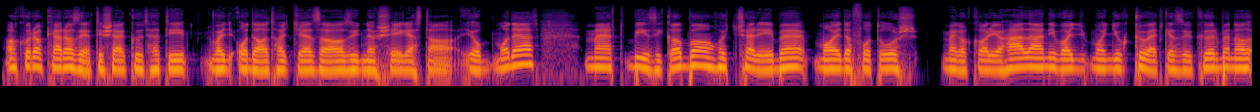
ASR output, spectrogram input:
akkor akár azért is elküldheti, vagy odaadhatja ez az ügynökség ezt a jobb modellt, mert bízik abban, hogy cserébe majd a fotós meg akarja hálálni, vagy mondjuk következő körben a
